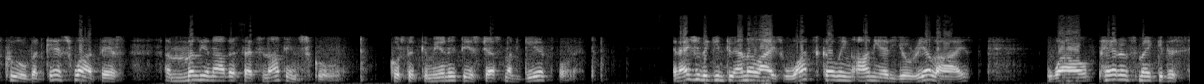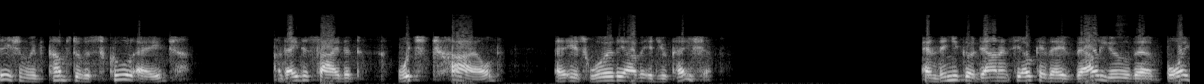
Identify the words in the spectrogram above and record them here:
school, but guess what? There's a million others that's not in school because the community is just not geared for it. And as you begin to analyze what's going on here, you realize while parents make a decision when it comes to the school age, they decided which child uh, is worthy of education. And then you go down and see, okay, they value the boy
